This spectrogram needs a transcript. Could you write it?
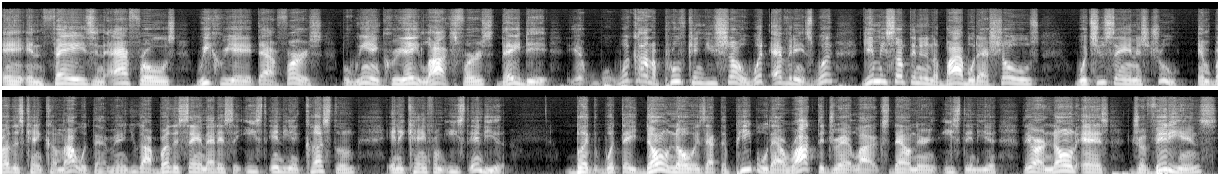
and, and fades and afros. We created that first, but we didn't create locks first. They did. What kind of proof can you show? What evidence? What? Give me something in the Bible that shows what you saying is true. And brothers can't come out with that, man. You got brothers saying that it's an East Indian custom and it came from East India. But what they don't know is that the people that rock the dreadlocks down there in East India, they are known as Dravidians,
